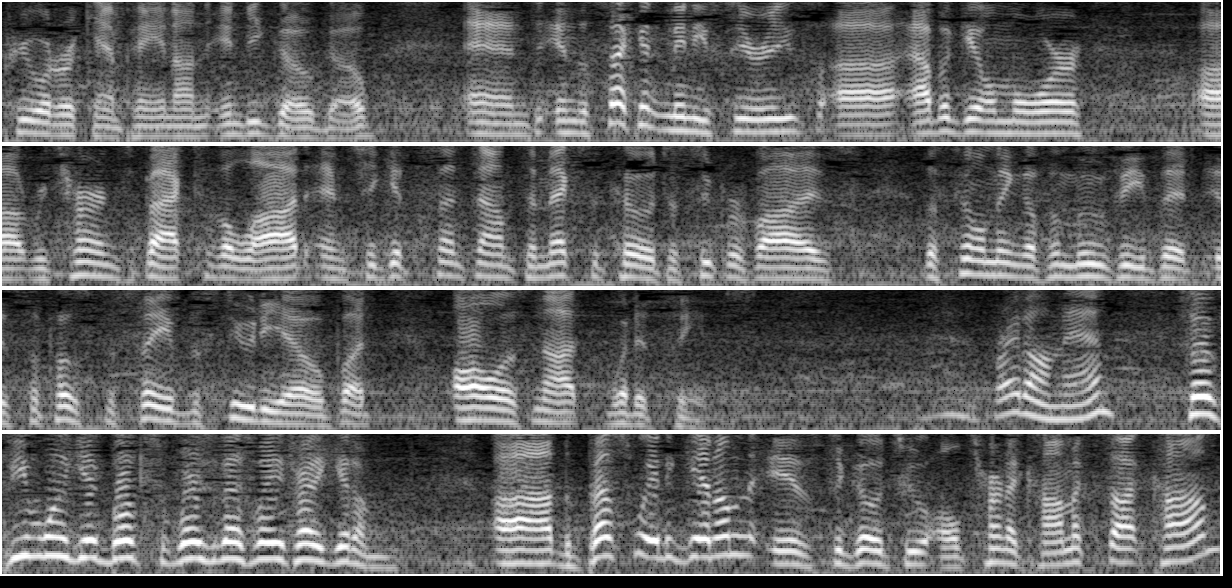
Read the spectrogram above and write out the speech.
pre-order campaign on Indiegogo. And in the second miniseries, uh, Abigail Moore uh, returns back to the lot, and she gets sent down to Mexico to supervise the filming of a movie that is supposed to save the studio, but all is not what it seems. Right on, man. So if people want to get books, where's the best way to try to get them? Uh, the best way to get them is to go to alternacomics.com,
